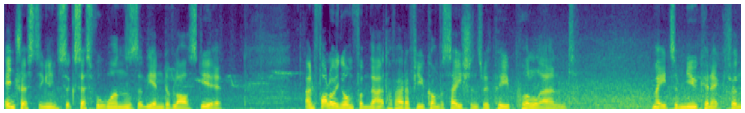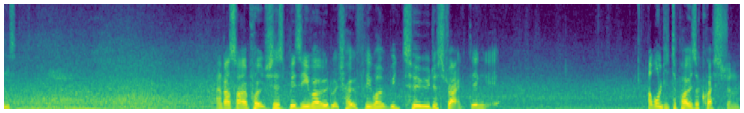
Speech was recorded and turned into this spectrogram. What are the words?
interesting and successful ones at the end of last year. And following on from that, I've had a few conversations with people and made some new connections. And as I approach this busy road, which hopefully won't be too distracting, I wanted to pose a question.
